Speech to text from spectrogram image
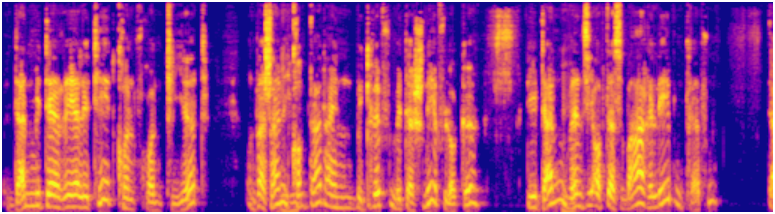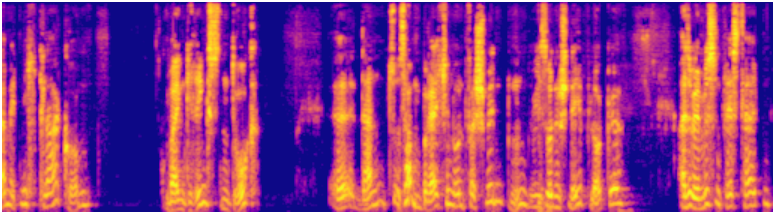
dann mit der Realität konfrontiert. Und wahrscheinlich mhm. kommt da ein Begriff mit der Schneeflocke, die dann, mhm. wenn sie auf das wahre Leben treffen, damit nicht klarkommen beim geringsten Druck äh, dann zusammenbrechen und verschwinden, wie so eine Schneeflocke. Also wir müssen festhalten,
